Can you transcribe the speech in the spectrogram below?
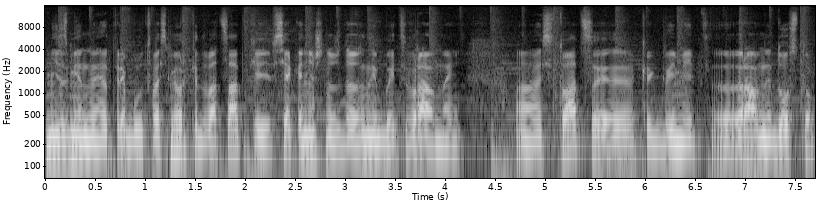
неизменный атрибут восьмерки, двадцатки. Все, конечно же, должны быть в равной ситуации, как бы иметь э, равный доступ,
